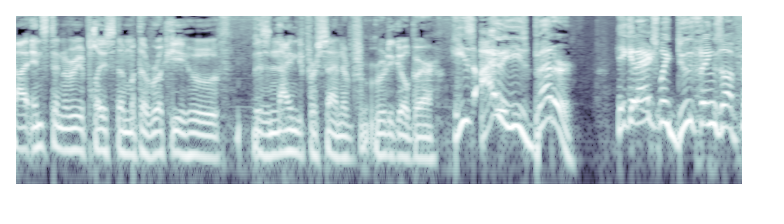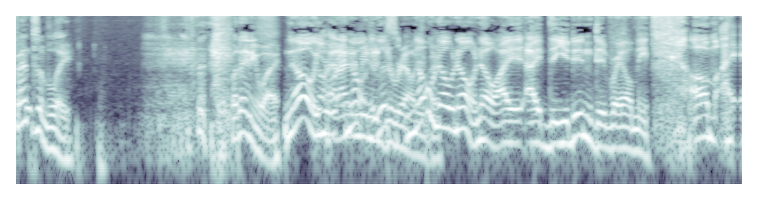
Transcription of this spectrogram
Utah instantly replaced them with a rookie who is 90% of Rudy Gobert. He's I think he's better. He can actually do things offensively. but anyway, No, Go you're ahead. right. I didn't No, mean to listen, derail you, no, no, no, no. I, I, you didn't derail me. Um, I,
